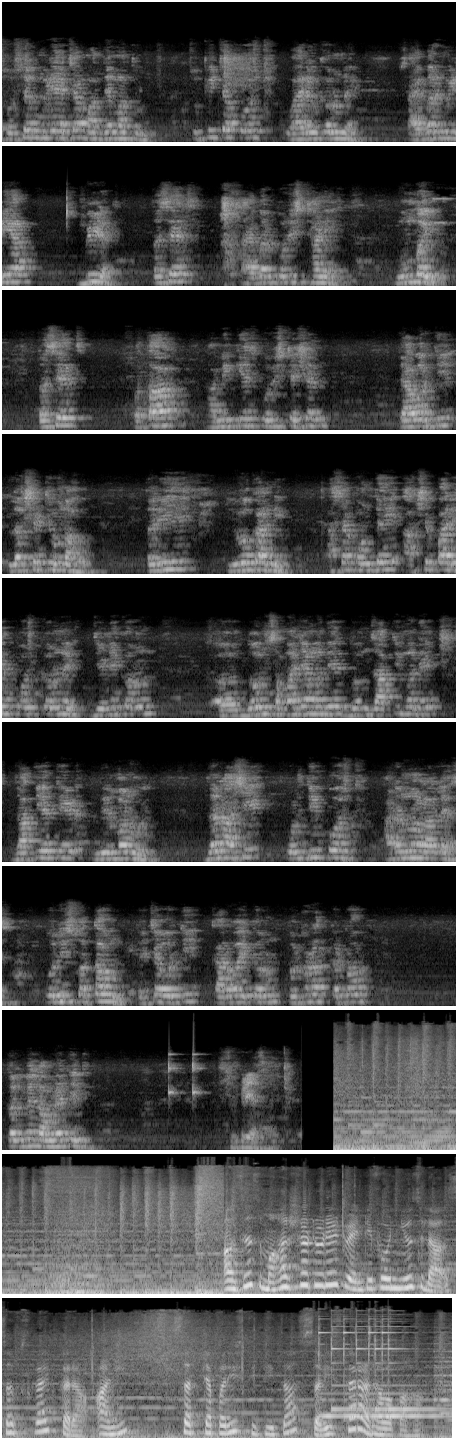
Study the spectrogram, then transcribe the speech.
सोशल मीडियाच्या माध्यमातून चुकीच्या पोस्ट व्हायरल करू नये. सायबर मीडिया बीड तसेच सायबर पोलीस ठाणे मुंबई तसेच स्वतः आम्ही केस पोलीस स्टेशन त्यावरती लक्ष ठेवून आहोत. तरीही युवकांनी अशा कोणत्याही आक्षेपार्ह पोस्ट करू नये जेणेकरून दोन समाजामध्ये दोन जातीमध्ये जातीय तेढ निर्माण होईल. जर अशी कोणती पोस्ट आढळून आल्यास पोलीस स्वतःहून त्याच्यावरती कारवाई करून कठोरात कठोर कलमे लावण्यात येतील. शुक्रिया आजच महाराष्ट्र टुडे ट्वेंटी फोर न्यूजला सबस्क्राईब करा आणि सत्य परिस्थितीचा सविस्तर आढावा पहा.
